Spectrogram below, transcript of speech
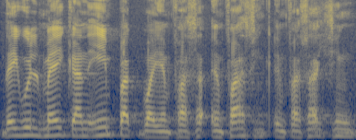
They will make an impact by emphasizing, emphasizing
